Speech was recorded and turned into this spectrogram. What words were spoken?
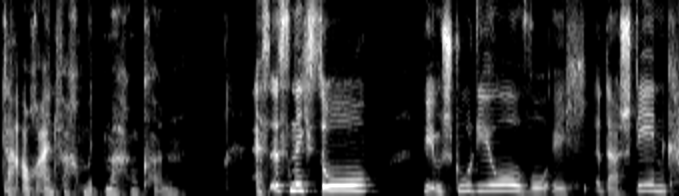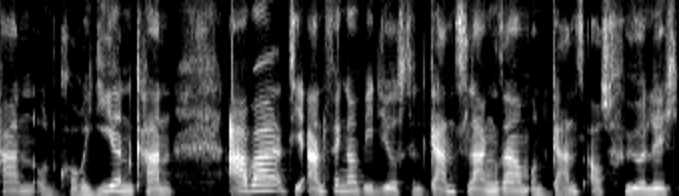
da auch einfach mitmachen können. Es ist nicht so, wie im Studio, wo ich da stehen kann und korrigieren kann. Aber die Anfängervideos sind ganz langsam und ganz ausführlich,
